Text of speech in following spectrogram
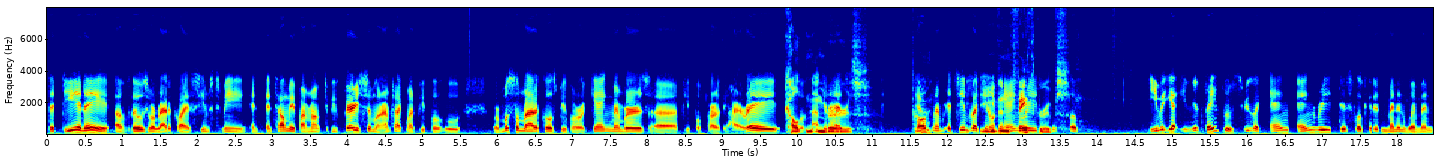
the DNA of those who are radicalized seems to me, and, and tell me if I'm wrong, to be very similar. I'm talking about people who were Muslim radicals, people who were gang members, uh, people part of the IRA, cult members. cult Yeah. member. It seems like you know, Even angry, faith groups. dislo- even yeah, even faith groups. It seems like ang- angry, dislocated men and women,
